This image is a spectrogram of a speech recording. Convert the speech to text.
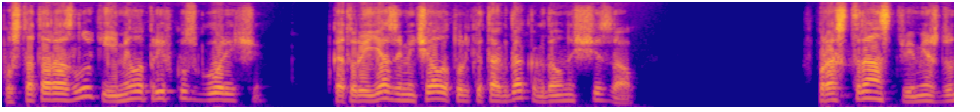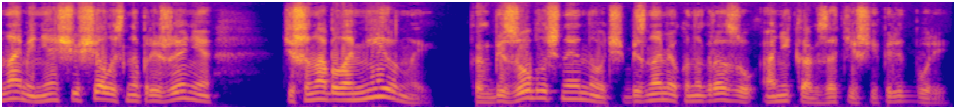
Пустота разлуки имела привкус горечи, который я замечала только тогда, когда он исчезал пространстве между нами не ощущалось напряжения, тишина была мирной, как безоблачная ночь, без намека на грозу, а не как затишье перед бурей.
